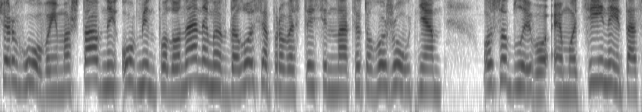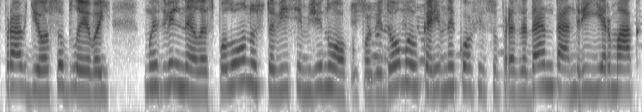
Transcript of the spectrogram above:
Черговий масштабний обмін полоненими вдалося провести 17 жовтня. Особливо емоційний та справді особливий. Ми звільнили з полону 108 жінок, повідомив керівник офісу президента Андрій Єрмак.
